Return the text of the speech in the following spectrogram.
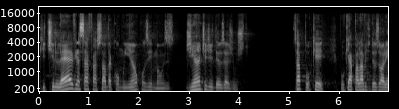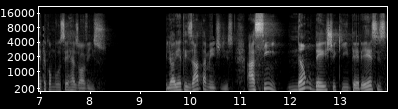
que te leve a se afastar da comunhão com os irmãos diante de Deus é justo. Sabe por quê? Porque a palavra de Deus orienta como você resolve isso. Ele orienta exatamente disso. Assim, não deixe que interesses,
